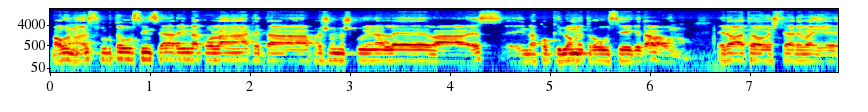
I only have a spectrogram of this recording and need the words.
ba bueno, ez urte guztin zehar indako lanak eta preson eskubien alde, ba, ez, indako kilometro guztiek eta ba bueno, era bateo beste ere bai e,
